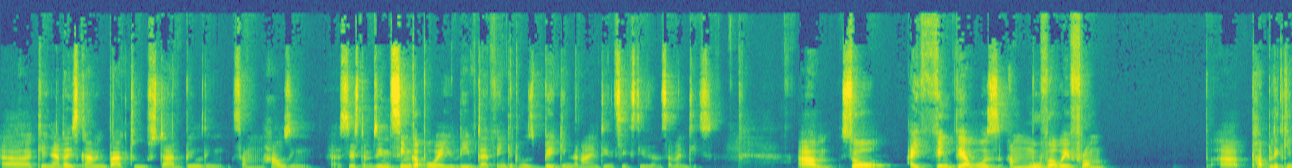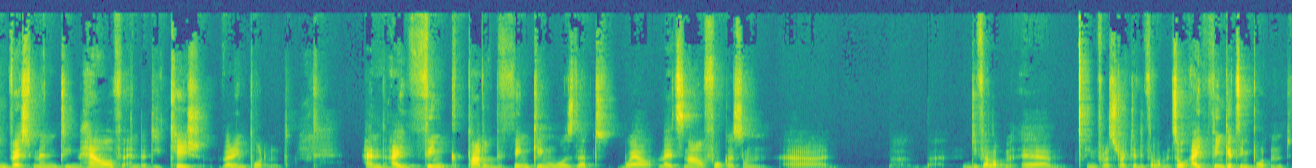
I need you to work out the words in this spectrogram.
uh, Kenyatta is coming back to start building some housing uh, systems. In Singapore, where you lived, I think it was big in the 1960s and 70s. Um, so I think there was a move away from uh, public investment in health and education, very important. And I think part of the thinking was that, well, let's now focus on uh, development, uh, infrastructure development. So I think it's important.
